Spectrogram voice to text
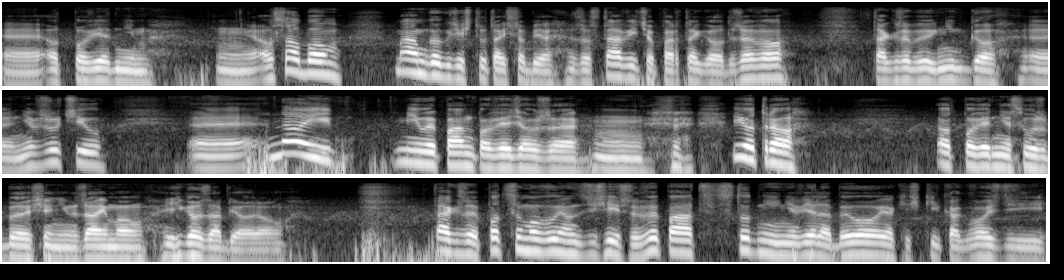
e, odpowiednim mm, osobom. Mam go gdzieś tutaj sobie zostawić, opartego o drzewo, tak żeby nikt go e, nie wrzucił. E, no i miły pan powiedział, że mm, jutro odpowiednie służby się nim zajmą i go zabiorą. Także podsumowując dzisiejszy wypad, w studni niewiele było, jakieś kilka gwoździ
